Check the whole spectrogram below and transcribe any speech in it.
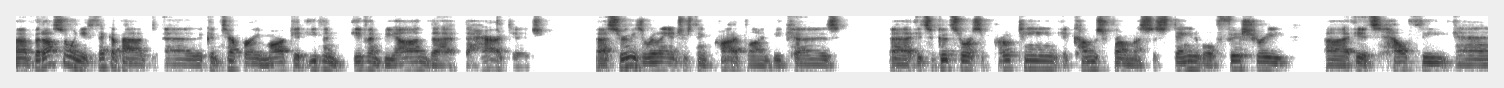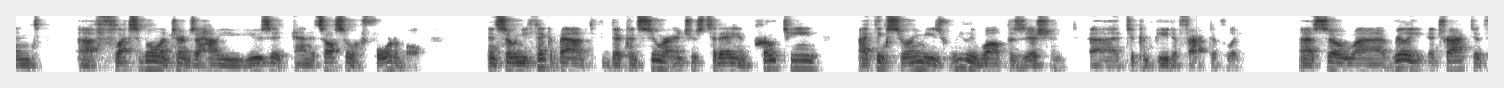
Uh, but also, when you think about uh, the contemporary market, even even beyond the, the heritage, uh, surimi is a really interesting product line because uh, it's a good source of protein. It comes from a sustainable fishery. Uh, it's healthy and uh, flexible in terms of how you use it, and it's also affordable. And so, when you think about the consumer interest today in protein, I think surimi is really well positioned to compete effectively. Uh, so uh, really attractive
